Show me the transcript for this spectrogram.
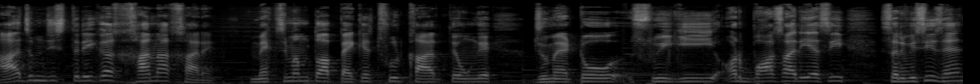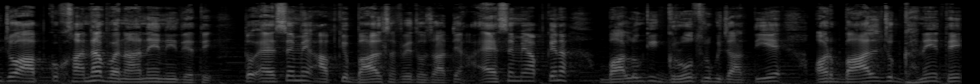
आज हम जिस तरीके का खाना खा रहे हैं मैक्सिमम तो आप पैकेज फ़ूड खाते होंगे जोमेटो स्विगी और बहुत सारी ऐसी सर्विसेज़ हैं जो आपको खाना बनाने नहीं देती। तो ऐसे में आपके बाल सफ़ेद हो जाते हैं। ऐसे में आपके ना बालों की ग्रोथ रुक जाती है और बाल जो घने थे,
